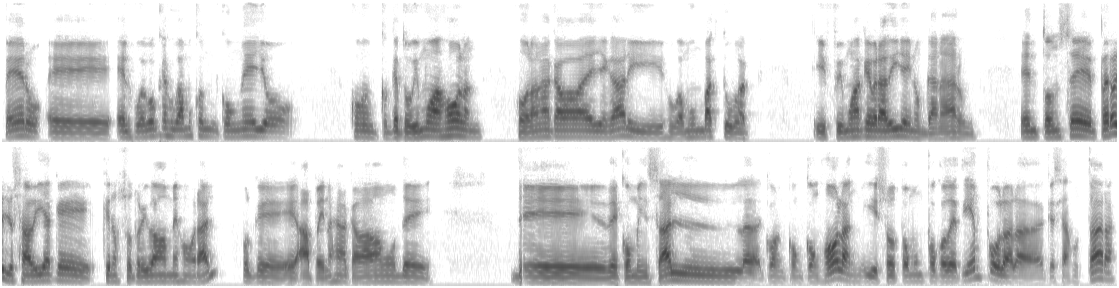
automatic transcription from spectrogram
pero eh, el juego que jugamos con, ellos, con, que tuvimos a Holland, Holland acababa de llegar y jugamos un back-to-back. y fuimos a quebradilla y nos ganaron. Entonces, pero yo sabía que, que nosotros íbamos a mejorar, porque apenas acabábamos de, de, comenzar con, con, Holland y eso toma un poco de tiempo la, que se ajustara.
